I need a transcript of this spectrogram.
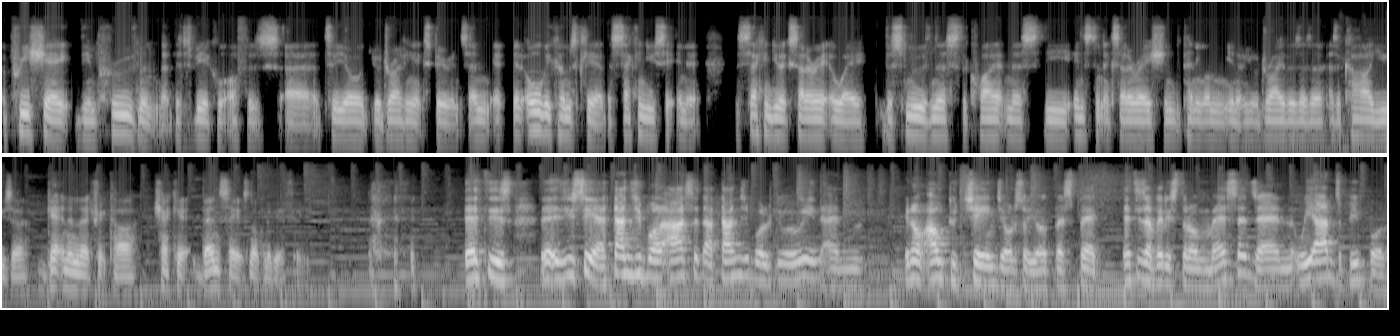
appreciate the improvement that this vehicle offers uh, to your, your driving experience. And it, it all becomes clear the second you sit in it, the second you accelerate away, the smoothness, the quietness, the instant acceleration, depending on you know your drivers as a as a car user, get an electric car, check it, then say it's not going to be a thing. that is, you see, a tangible asset, a tangible to win, and you know how to change also your perspective. That is a very strong message, and we urge people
